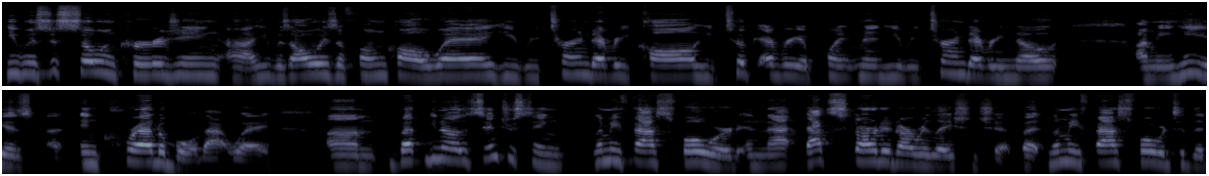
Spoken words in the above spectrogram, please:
he was just so encouraging. Uh, he was always a phone call away. He returned every call. He took every appointment. He returned every note. I mean, he is uh, incredible that way. Um, but you know, it's interesting. Let me fast forward, and that that started our relationship. But let me fast forward to the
